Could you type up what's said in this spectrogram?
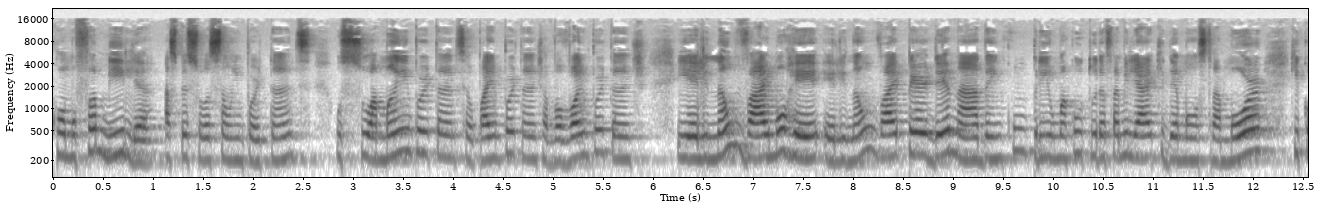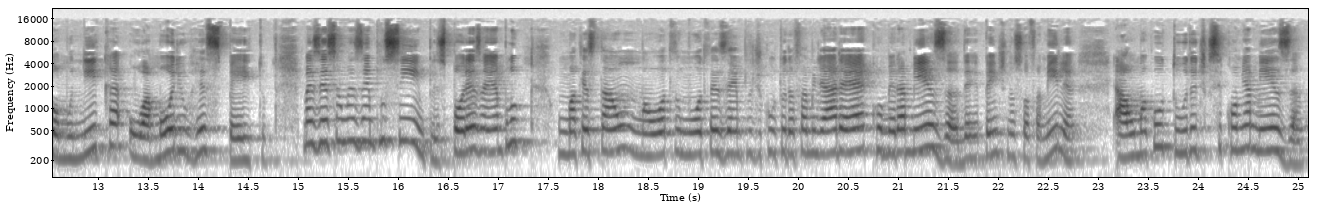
como família, as pessoas são importantes, o sua mãe é importante, seu pai é importante, a vovó é importante, e ele não vai morrer, ele não vai perder nada em cumprir uma cultura familiar que demonstra amor, que comunica o amor e o respeito. Mas esse é um exemplo simples. Por exemplo, uma questão, uma outra, um outro exemplo de cultura familiar é comer à mesa. De repente, na sua família, há uma cultura de que se come à mesa.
